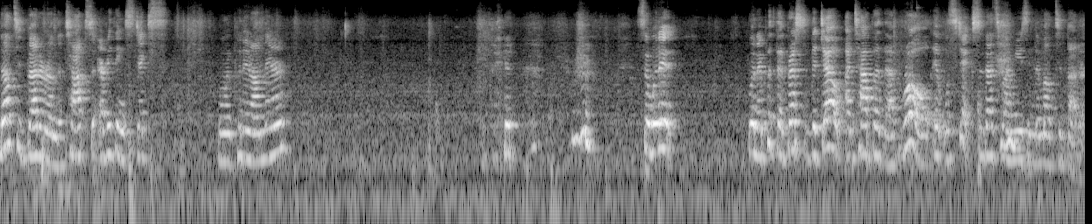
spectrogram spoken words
melted butter on the top so everything sticks when we put it on there. so when it when I put the rest of the dough on top of the roll, it will stick. So that's why I'm using the melted butter.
